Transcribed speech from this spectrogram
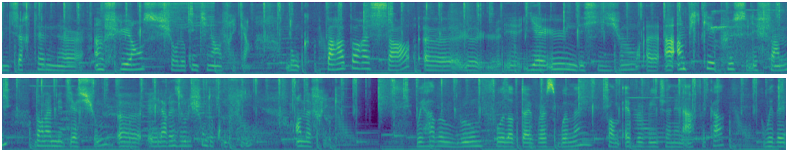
une certaine euh, influence sur le continent africain. Donc par rapport à ça, il y a eu une décision à impliquer plus les femmes dans la médiation et la résolution de conflits en Afrique. We have a room full of diverse women from every region in Africa with a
